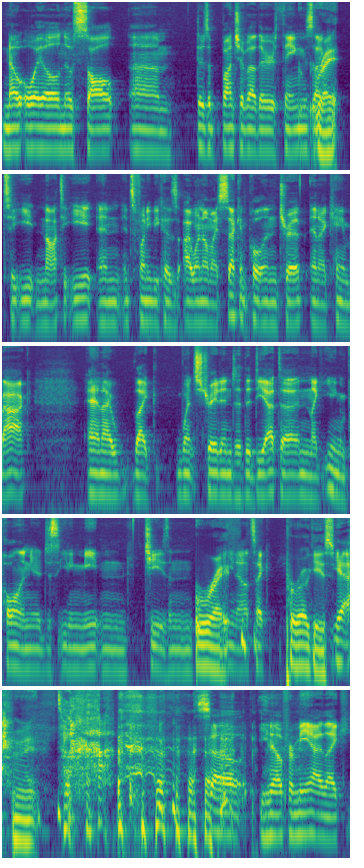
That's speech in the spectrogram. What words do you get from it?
no oil, no salt. Um, there's a bunch of other things like Right. to eat and not to eat, and it's funny because I went on my second Poland trip and I came back, and I like went straight into the dieta and like eating in Poland, you're just eating meat and cheese and Right. you know, it's like pierogies. yeah. Right. so you know for me i like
